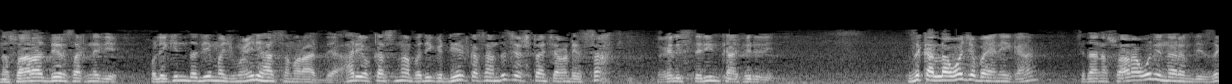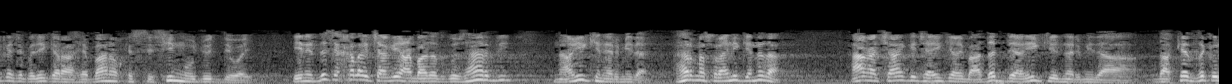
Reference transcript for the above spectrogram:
نصارا ډیر سخت نه دي ولیکن د دې مجموعي له سمرات ده هر یو کس نه بدی کې ډیر کسان د څه شته چې ډیر سخت غلیسترین کافر دي ځکه الله وجه بیانې کنه چې دا نصارا ولې نرم دي ځکه چې په دې کې راهبان او قسیسین موجود دی وای یعنی د څه خلک چې هغه عبادت گزار دي ناوی کې نرمي ده هر نصرانی کې نه ده هغه چا کې چې کی عبادت دی هغه کې نرمي ده دا کې ذکر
